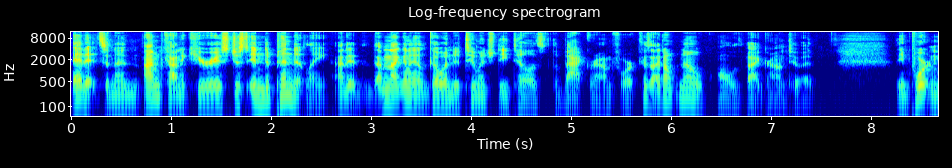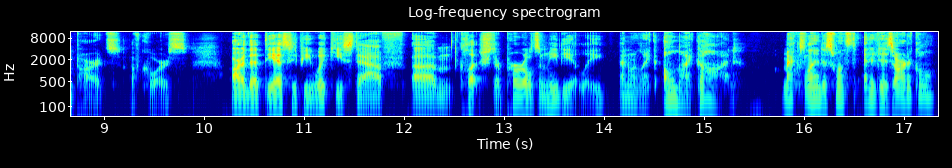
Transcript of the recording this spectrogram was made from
edits. And I'm kind of curious just independently. I did, I'm not going to go into too much detail as the background for it because I don't know all the background to it. The important parts, of course, are that the SCP Wiki staff um, clutched their pearls immediately and were like, oh my god, Max Landis wants to edit his article?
